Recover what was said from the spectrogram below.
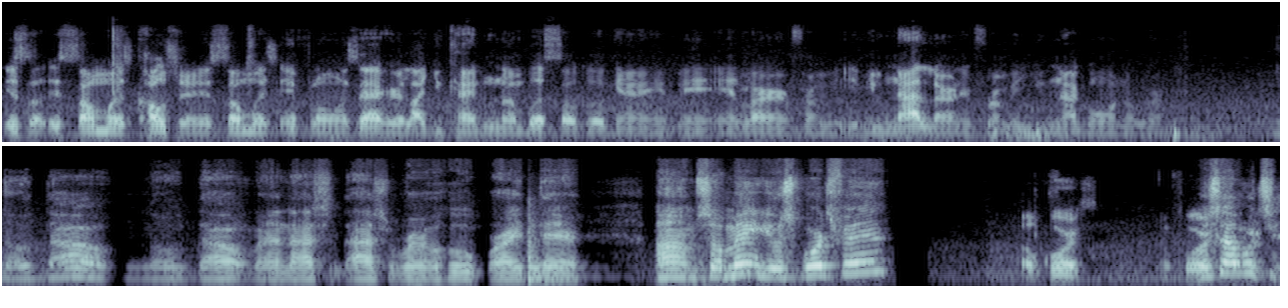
it's a, it's so much culture and it's so much influence out here. Like you can't do nothing but soak up game and, and learn from it. If you're not learning from it, you're not going nowhere. No doubt. No doubt, man. That's that's real hoop right there. Um, so man, you a sports fan? Of course. Of course. What's up with you?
